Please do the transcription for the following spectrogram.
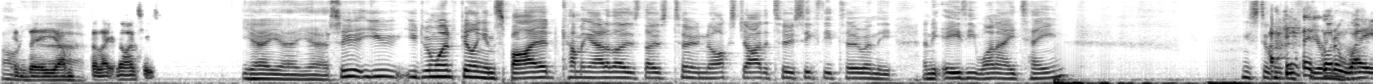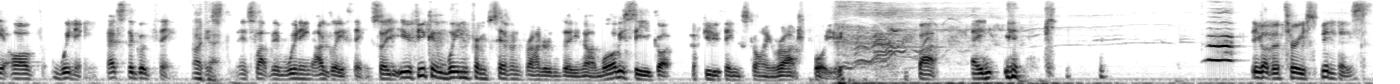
Oh, in the yeah. um, the late nineties. Yeah, yeah, yeah. So you you you weren't feeling inspired coming out of those those two knocks, Jai, the two sixty two and the and the easy one eighteen. You still I got a bit think they've got a heart? way of winning. That's the good thing. Okay. It's, it's like the winning ugly thing. So if you can win from seven for 139, well, obviously you've got a few things going right for you. but you got the three spinners.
